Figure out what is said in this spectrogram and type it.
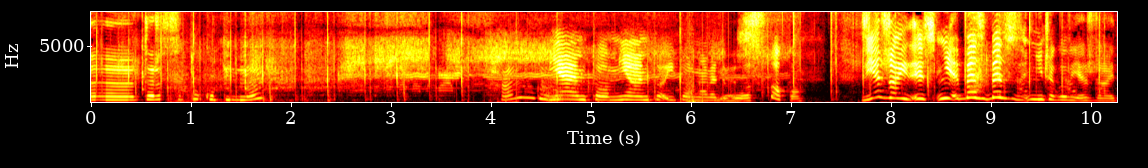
E, teraz tu kupimy? Hangu. Miałem to, miałem to i to nawet było spoko. Zjeżdżaj, jest, nie, bez, bez niczego zjeżdżaj.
